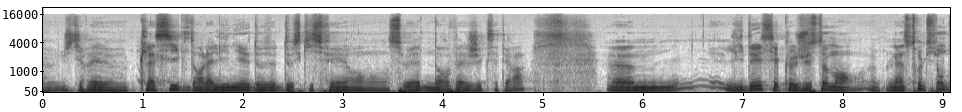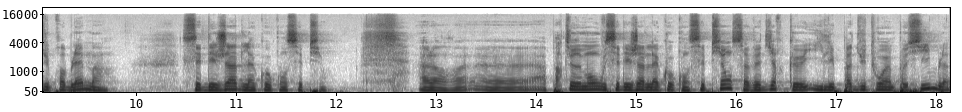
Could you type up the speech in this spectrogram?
euh, je dirais, euh, classique dans la lignée de, ce qui se fait en Suède, Norvège, etc. Euh, l'idée, c'est que justement, l'instruction du problème, c'est déjà de la co-conception. Alors, à partir du moment où c'est déjà de la co-conception, ça veut dire qu'il n'est pas du tout impossible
